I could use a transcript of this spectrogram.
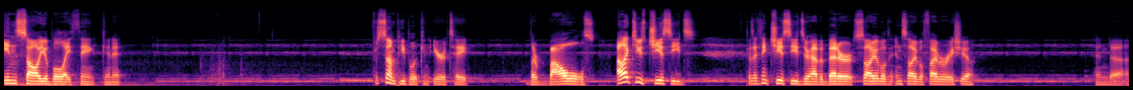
insoluble, I think, and it for some people it can irritate their bowels. I like to use chia seeds because I think chia seeds are, have a better soluble to insoluble fiber ratio. And uh,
